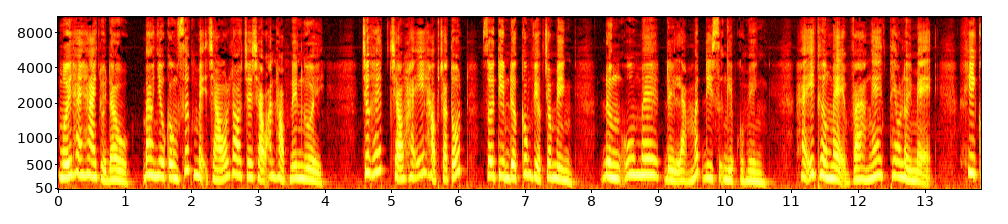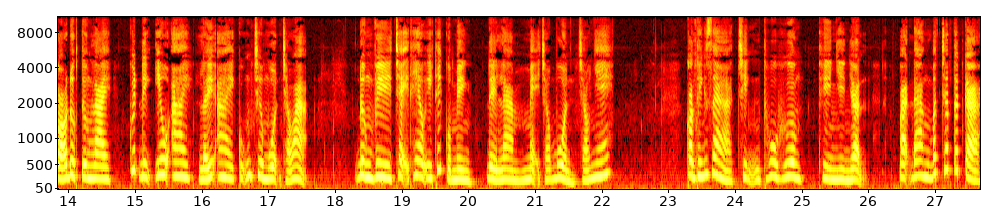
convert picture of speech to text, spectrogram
mới 22 tuổi đầu, bao nhiêu công sức mẹ cháu lo cho cháu ăn học nên người. Trước hết cháu hãy học cho tốt, rồi tìm được công việc cho mình. Đừng u mê để làm mất đi sự nghiệp của mình. Hãy thương mẹ và nghe theo lời mẹ. Khi có được tương lai, quyết định yêu ai, lấy ai cũng chưa muộn cháu ạ. Đừng vì chạy theo ý thích của mình để làm mẹ cháu buồn cháu nhé. Còn thính giả Trịnh Thu Hương thì nhìn nhận, bạn đang bất chấp tất cả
